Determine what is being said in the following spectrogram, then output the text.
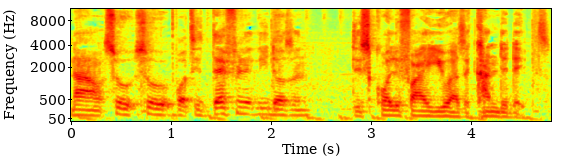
now so so but it definitely doesn't disqualify you as a candidate.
